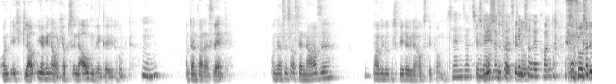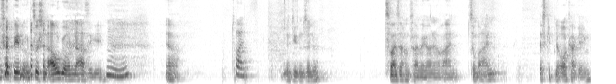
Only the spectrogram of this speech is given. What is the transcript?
Und ich glaube, ja genau, ich habe es in den Augenwinkel gedrückt. Und dann war das weg. Und das ist aus der Nase ein paar Minuten später wieder rausgekommen. Es Sensationell, muss was du als Kind schon gekonnt hast. Es muss eine Verbindung zwischen Auge und Nase geben. Ja, Toll. in diesem Sinne. Zwei Sachen fallen mir gerade noch ein. Zum einen, es gibt eine Orca-Gang.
